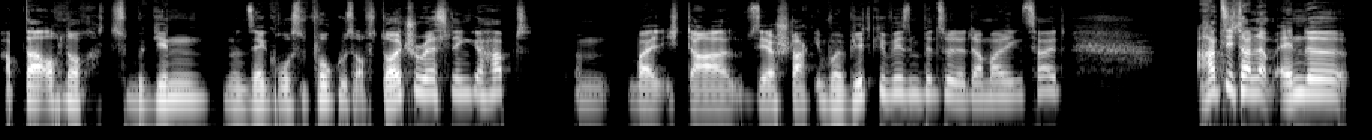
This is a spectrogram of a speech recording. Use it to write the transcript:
Hab da auch noch zu Beginn einen sehr großen Fokus aufs deutsche Wrestling gehabt, ähm, weil ich da sehr stark involviert gewesen bin zu der damaligen Zeit. Hat sich dann am Ende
